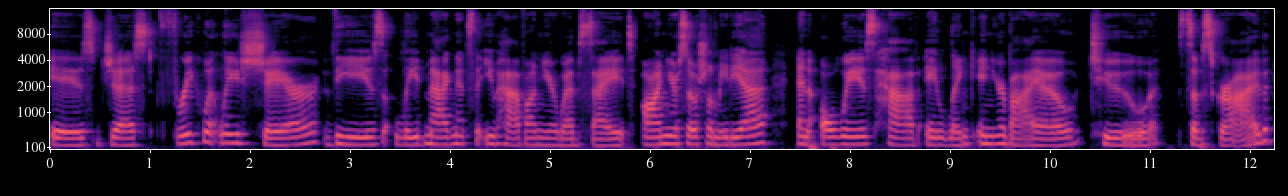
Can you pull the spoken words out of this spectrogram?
is just frequently share these lead magnets that you have on your website on your social media and always have a link in your bio to subscribe,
